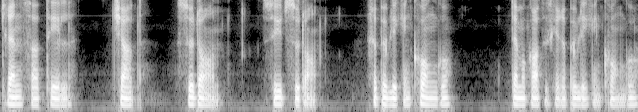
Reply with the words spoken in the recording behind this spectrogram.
Gränsar till Tchad, Sudan, Sydsudan, republiken Kongo, Demokratiska republiken Kongo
